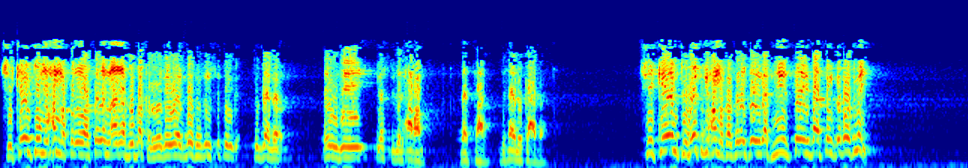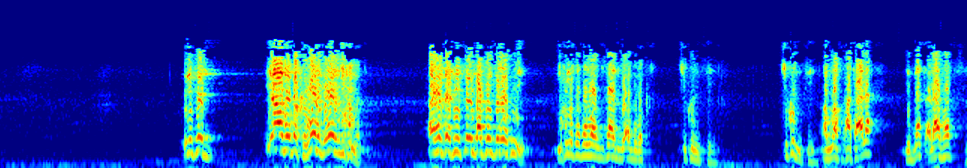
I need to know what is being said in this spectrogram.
She came to Muhammad sallallahu alaihi wasallam and Abu Bakr, they were both of them sitting together in the Masjid al-Haram that time, beside the Kaaba. She came to hit Muhammad sallallahu alaihi wasallam saying that he is saying bad things about me. الاسد يا أبو بكر ورد ورد محمد. أنا بدات نسوي بعد سنة 300 محمد الله عليه وسلم ابو بكر. شو كل شكون شو كل الله سبحانه وتعالى للناس allow her to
